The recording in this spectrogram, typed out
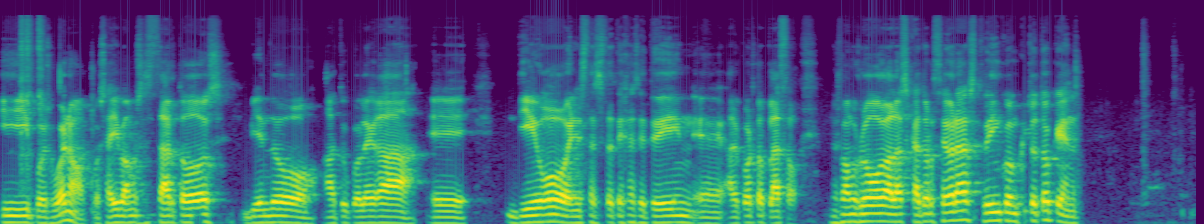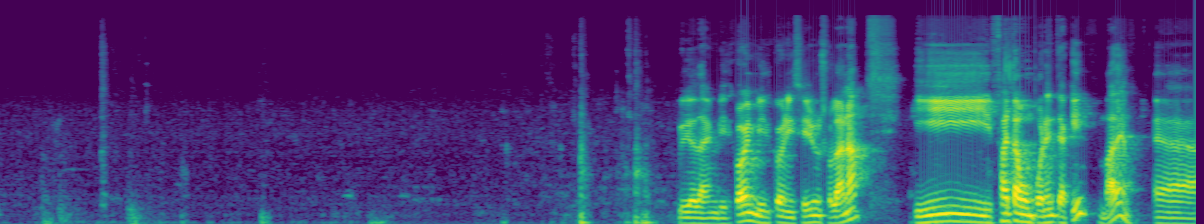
Y pues bueno, pues ahí vamos a estar todos viendo a tu colega eh, Diego en estas estrategias de trading eh, al corto plazo. Nos vamos luego a las 14 horas, trading con cripto tokens. Incluido también Bitcoin, Bitcoin, Ethereum, Solana. Y falta un ponente aquí, ¿vale? Eh,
